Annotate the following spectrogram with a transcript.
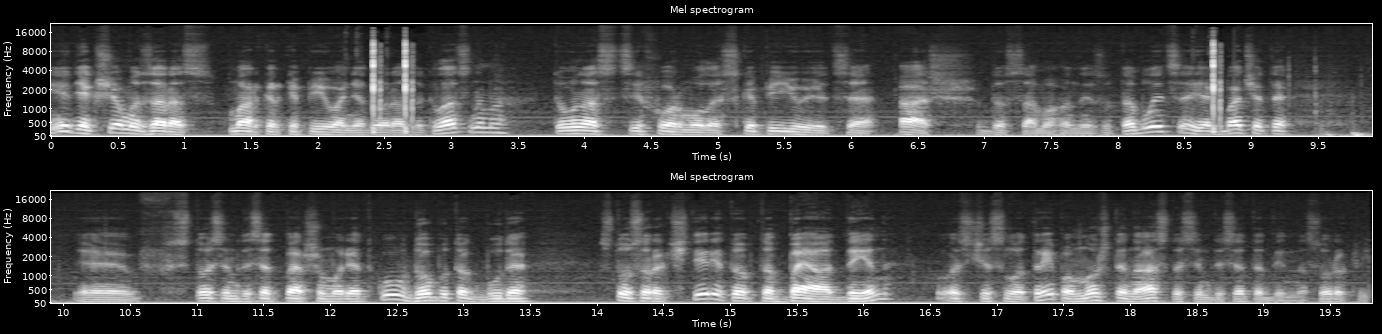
І якщо ми зараз маркер копіювання два рази класнемо, то у нас ці формули скопіюються аж до самого низу таблиці. Як бачите, е, в 171 рядку добуток буде 144, тобто B1, ось число 3 помножити на А171 на 48.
